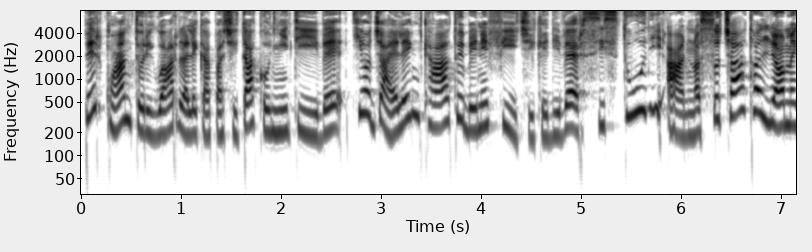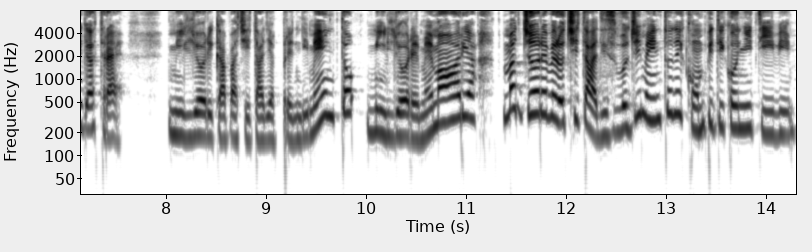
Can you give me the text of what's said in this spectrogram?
Per quanto riguarda le capacità cognitive, ti ho già elencato i benefici che diversi studi hanno associato agli omega 3 migliori capacità di apprendimento, migliore memoria, maggiore velocità di svolgimento dei compiti cognitivi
